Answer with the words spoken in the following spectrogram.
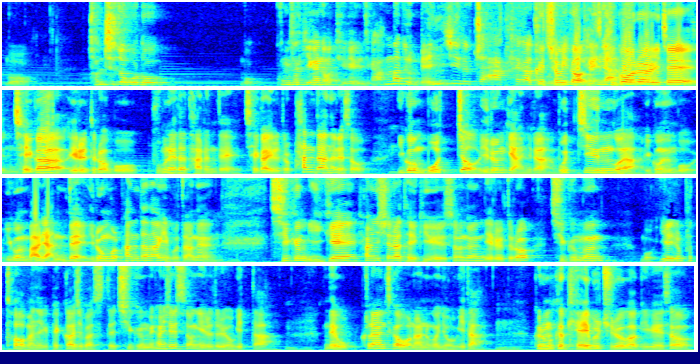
뭐 전체적으로 뭐 공사 기간이 어떻게 되는지 한마디로 맨지를 쫙 해가지고 그렇죠. 그러니까 되냐, 안 그거를. 이제 음. 제가 예를 들어 뭐 부분에 따라 다른데 제가 예를 들어 판단을 해서 음. 이건 못져 이런 게 아니라 못 지은 거야. 이거는 뭐 이건 말이 안 돼. 이런 걸 판단하기보다는 음. 지금 이게 현실화 되기 위해서는 예를 들어 지금은 뭐 1부터 만약에 100까지 봤을 때 지금의 현실성이 예를 들어 여기 있다. 음. 근데 클라이언트가 원하는 건 여기다. 음. 그러면 그 갭을 줄여가기 위해서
